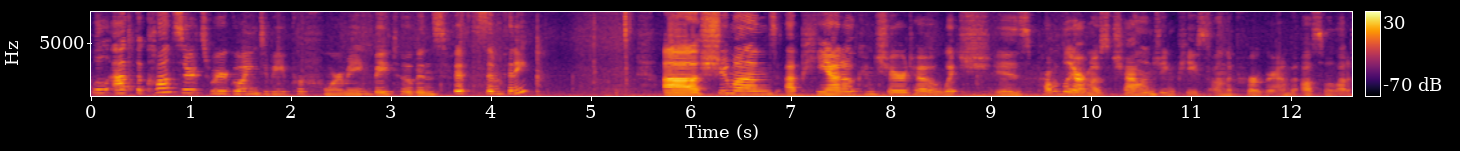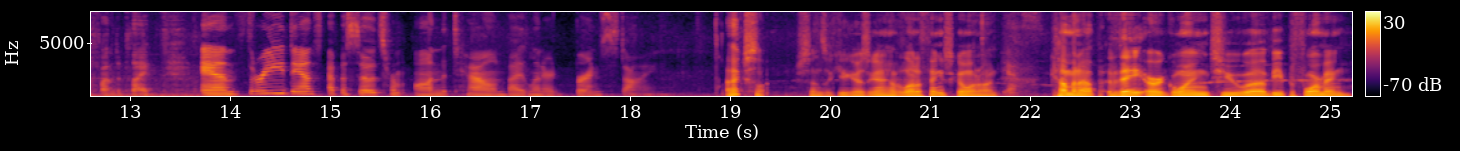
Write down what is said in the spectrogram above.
Well, at the concerts, we're going to be performing Beethoven's Fifth Symphony, uh, Schumann's a Piano Concerto, which is probably our most challenging piece on the program, but also a lot of fun to play, and three dance episodes from On the Town by Leonard Bernstein. Excellent. Sounds like you guys are gonna have a lot of things going on. Yes. Coming up, they are going to uh, be performing.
